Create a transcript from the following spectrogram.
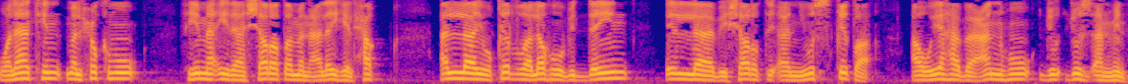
ولكن ما الحكم فيما إذا شرط من عليه الحق ألا يقر له بالدين إلا بشرط أن يسقط أو يهب عنه جزءا منه.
